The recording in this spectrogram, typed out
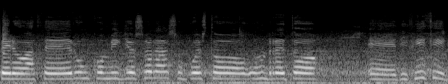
Pero hacer un cómic yo sola ha supuesto un reto eh, difícil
